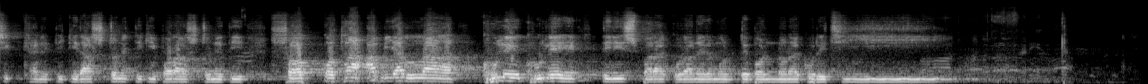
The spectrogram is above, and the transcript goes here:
শিক্ষানীতি, কি রাষ্ট্রনীতি, কি পররাষ্ট্রনীতি, সব কথা আমি আল্লাহ খুলে খুলে তিরিশ পারা কোরআনের মধ্যে বর্ণনা করেছি অহুদাম ওয়া রাহমাতাও ওয়া বুশরা লিল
